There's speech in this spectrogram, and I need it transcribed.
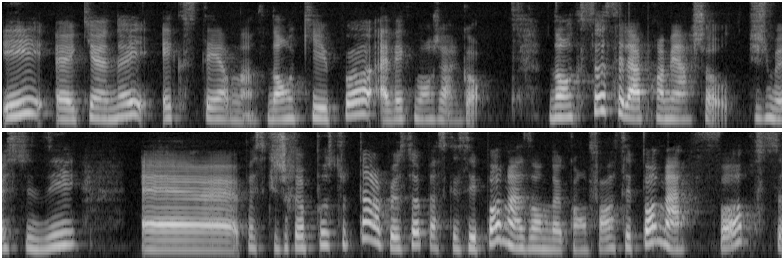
et euh, qui a un œil externe, donc qui n'est pas avec mon jargon. Donc ça, c'est la première chose. Puis je me suis dit, euh, parce que je repousse tout le temps un peu ça parce que c'est pas ma zone de confort, c'est pas ma force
